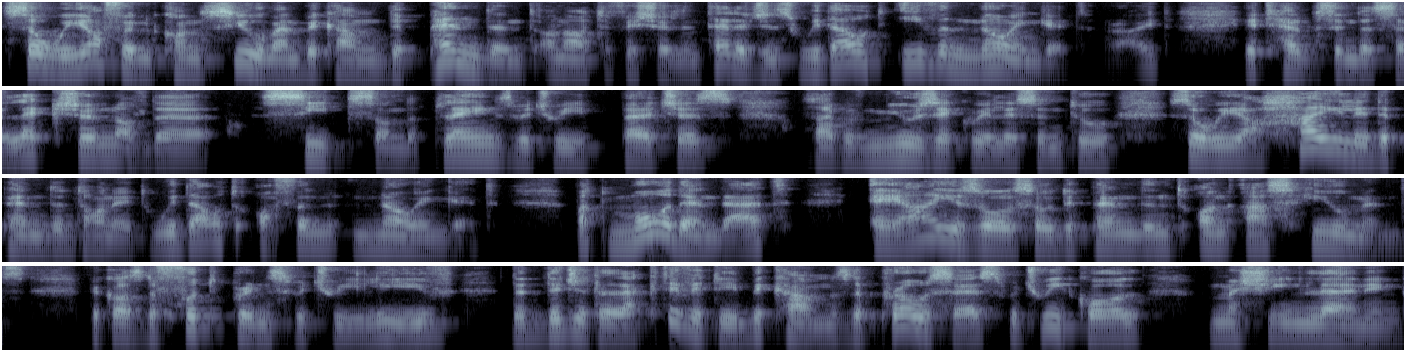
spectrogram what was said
So we often consume and become dependent on artificial intelligence without even knowing it, right? It helps in the selection of the seats on the planes which we purchase, type of music we listen to. So we are highly dependent on it without often knowing it. But more than that, AI is also dependent on us humans because the footprints which we leave, the digital activity becomes the process which we call machine learning,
